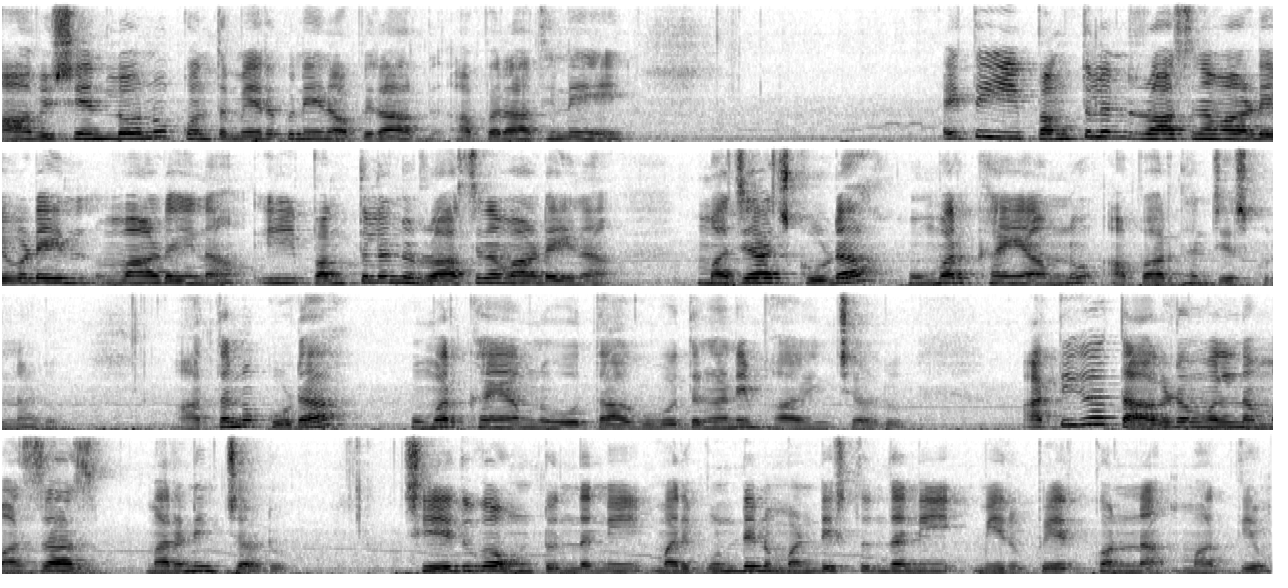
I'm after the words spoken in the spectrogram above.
ఆ విషయంలోనూ కొంతమేరకు నేను అపరా అపరాధినే. అయితే ఈ పంక్తులను రాసిన వాడెవడైనా వాడైనా ఈ పంక్తులను రాసిన వాడైనా మజాజ్ కూడా ఉమర్ ఖయామ్ను అపార్థం చేసుకున్నాడు. అతను కూడా ఉమర్ ఖయాంను ఓ తాగుబోతుగానే భావించాడు. అతిగా తాగడం వలన మజాజ్ మరణించాడు. చేదుగా ఉంటుందని మరి గుండెను మండిస్తుందని మీరు పేర్కొన్న మద్యం.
